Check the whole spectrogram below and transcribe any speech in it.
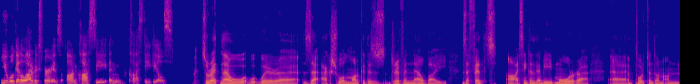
You will get a lot of experience on Class C and Class D deals. So right now, where uh, the actual market is driven now by the Feds, uh, I think it's going to be more uh, important on on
